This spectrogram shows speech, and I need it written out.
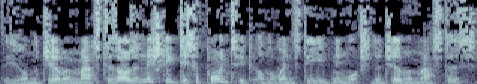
This is on the German Masters. I was initially disappointed on the Wednesday evening watching the German Masters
